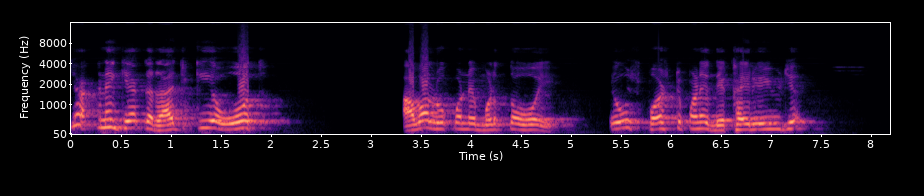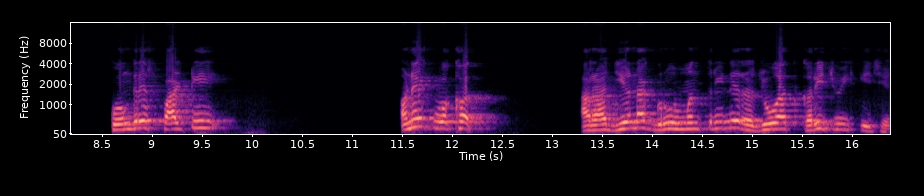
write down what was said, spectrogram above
ક્યાંક ને ક્યાંક રાજકીય ઓથ આવા લોકોને મળતો હોય એવું સ્પષ્ટપણે દેખાઈ રહ્યું છે. કોંગ્રેસ પાર્ટી અનેક વખત આ રાજ્યના ગૃહમંત્રીને રજૂઆત કરી ચૂકી છે.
